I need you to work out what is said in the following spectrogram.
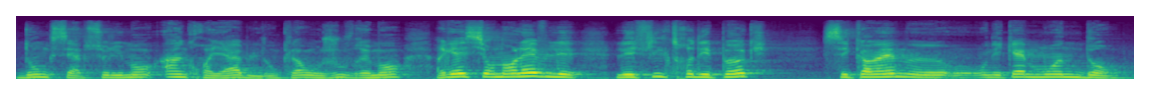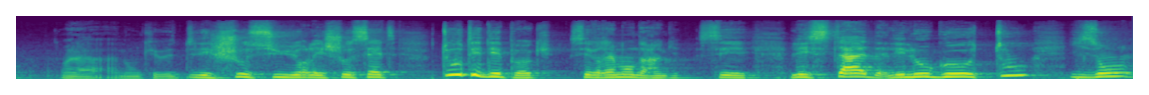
Donc, c'est absolument incroyable. Donc là, on joue vraiment. Regardez, si on enlève les filtres d'époque, c'est quand même, euh, on est quand même moins dedans. Voilà, donc euh, les chaussures, les chaussettes, tout est d'époque, c'est vraiment dingue. C'est les stades, les logos, tout, ils ont,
